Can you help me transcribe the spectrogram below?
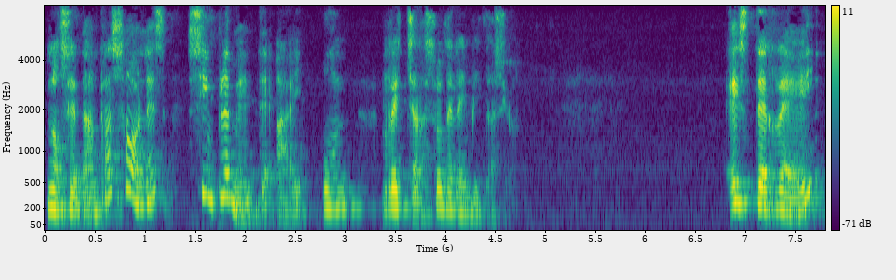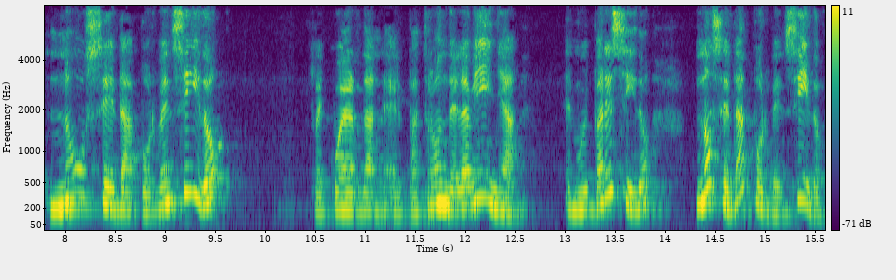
No se dan razones, simplemente hay un rechazo de la invitación. Este rey no se da por vencido, recuerdan el patrón de la viña, es muy parecido, no se da por vencido,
